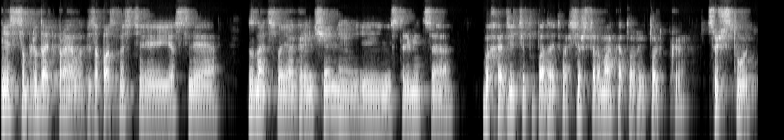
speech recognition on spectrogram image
Если соблюдать правила безопасности, если знать свои ограничения и не стремиться выходить и попадать во все шторма, которые только существуют.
